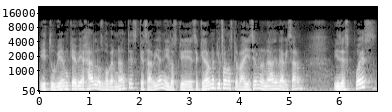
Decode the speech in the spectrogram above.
y tuvieron que viajar los gobernantes que sabían y los que se quedaron aquí fueron los que fallecieron, a nadie le avisaron. Y después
